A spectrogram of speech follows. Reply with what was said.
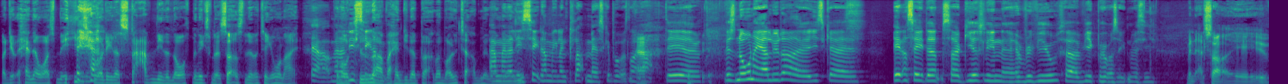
Og det, han er jo også med i en stor Ja. del af starten i The Northman, ikke? Så man så også lidt og tænker, oh nej, Ja, og man har lige set ham- han de der børn og voldtager dem? Eller Ja, man har lige ikke? set ham med en eller anden klam maske på og sådan noget. Ja. Ja. Det, øh, hvis nogen af jer lytter, øh, I skal ind og se den, så giv os lige en øh, review, så vi ikke behøver at se den, vil jeg sige. Men altså, øh,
